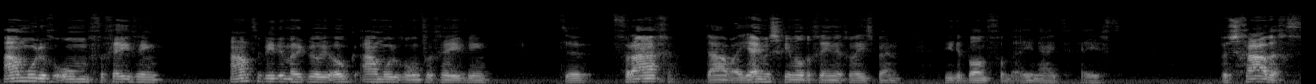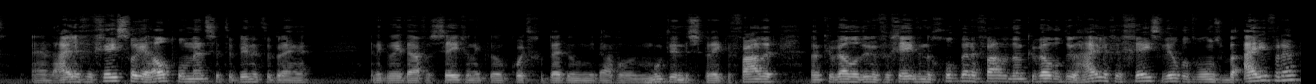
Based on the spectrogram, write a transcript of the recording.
aanmoedigen om vergeving aan te bieden, maar ik wil je ook aanmoedigen om vergeving te vragen. Daar waar jij misschien wel degene geweest bent die de band van de eenheid heeft beschadigd. En de Heilige Geest zal je helpen om mensen te binnen te brengen. En ik wil je daarvoor zegenen. Ik wil een kort gebed doen om je daarvoor moed in te spreken. Vader, dank u wel dat u een vergevende God bent. En Vader, dank u wel dat uw Heilige Geest wil dat we ons beijveren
